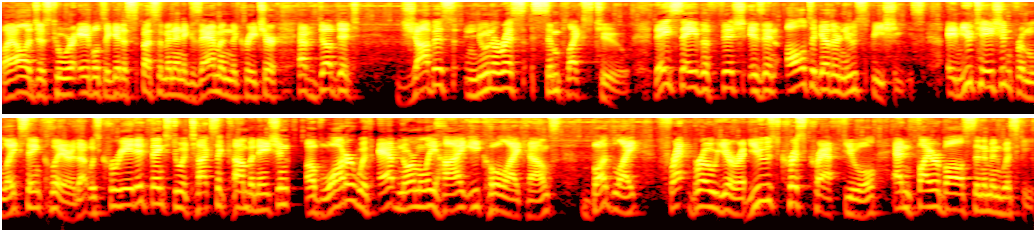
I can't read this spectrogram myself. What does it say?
Biologists who were able to get a specimen and examine the creature have dubbed it Jabus nunaris simplex 2. They say the fish is an altogether new species, a mutation from Lake St. Clair that was created thanks to a toxic combination of water with abnormally high E. coli counts, Bud Light, Frat Bro urine, used Chris Craft fuel, and Fireball cinnamon whiskey.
